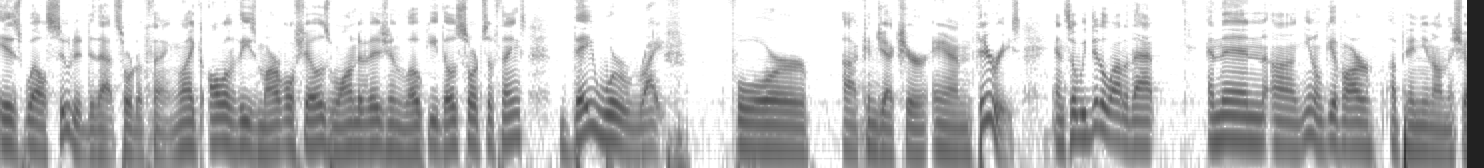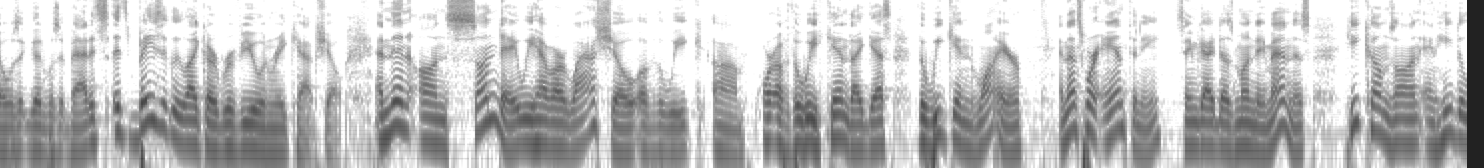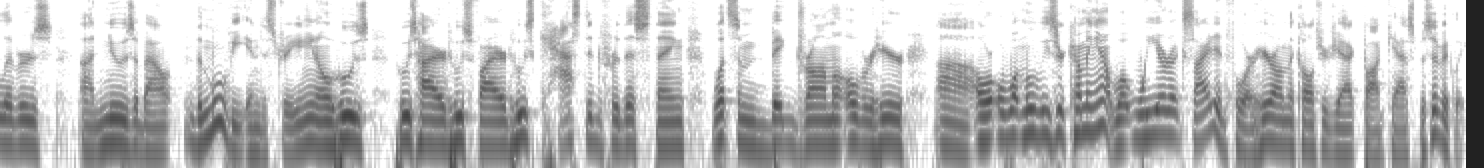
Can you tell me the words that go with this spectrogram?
is well suited to that sort of thing, like all of these Marvel shows, WandaVision, Loki, those sorts of things, they were rife for uh, conjecture and theories. And so we did a lot of that. And then uh, you know give our opinion on the show. Was it good? Was it bad? It's it's basically like a review and recap show. And then on Sunday we have our last show of the week, um, or of the weekend, I guess, the Weekend Wire, and that's where Anthony, same guy does Monday Madness, he comes on and he delivers uh, news about the movie industry you know who's who's hired, who's fired, who's casted for this thing, what's some big drama over here, uh, or, or what movies are coming out, what we are excited for here on the Culture Jack podcast specifically.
